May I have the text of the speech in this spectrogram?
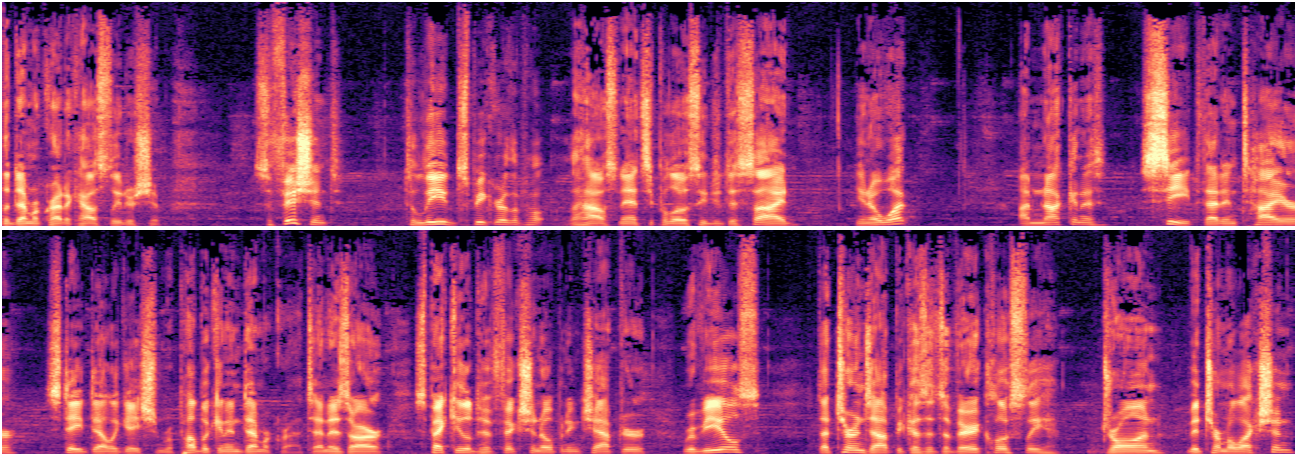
the Democratic House leadership. Sufficient to lead Speaker of the, the House, Nancy Pelosi, to decide, you know what? I'm not going to seat that entire state delegation, Republican and Democrats. And as our speculative fiction opening chapter reveals, that turns out because it's a very closely drawn midterm election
